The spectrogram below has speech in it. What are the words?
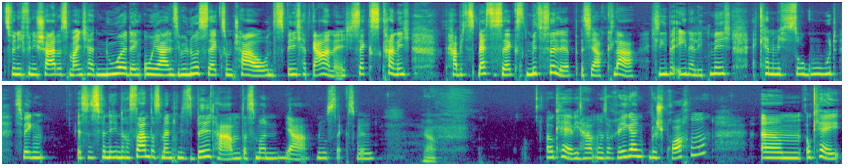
Das finde ich, finde ich schade, dass manche halt nur denken, oh ja, sie will nur Sex und ciao. Und das will ich halt gar nicht. Sex kann ich, habe ich das beste Sex mit Philipp, ist ja klar. Ich liebe ihn, er liebt mich, er kennt mich so gut. Deswegen ist es, finde ich, interessant, dass Menschen dieses Bild haben, dass man ja nur Sex will. Ja. Okay, wir haben unsere Regeln besprochen. Ähm, okay,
